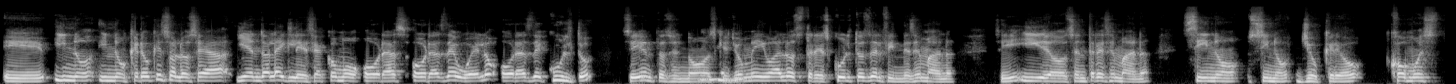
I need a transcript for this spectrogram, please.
Eh, y, no, y no creo que solo sea yendo a la iglesia como horas, horas de vuelo, horas de culto, ¿sí? Entonces, no, es que yo me iba a los tres cultos del fin de semana, ¿sí? Y de dos en tres semanas, sino, sino yo creo cómo es,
